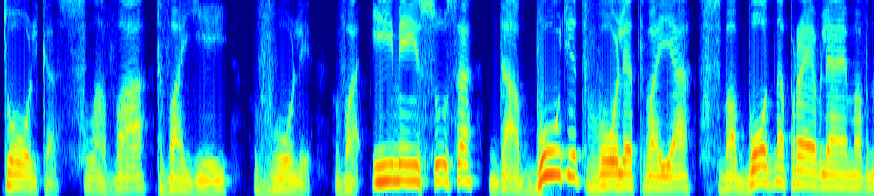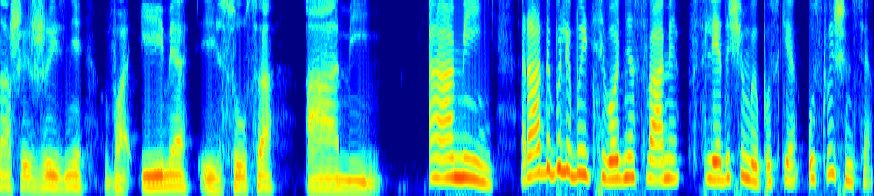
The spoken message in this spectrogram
только слова Твоей воли. Во имя Иисуса да будет воля Твоя свободно проявляема в нашей жизни во имя Иисуса. Аминь. Аминь. Рады были быть сегодня с вами в следующем выпуске. Услышимся.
